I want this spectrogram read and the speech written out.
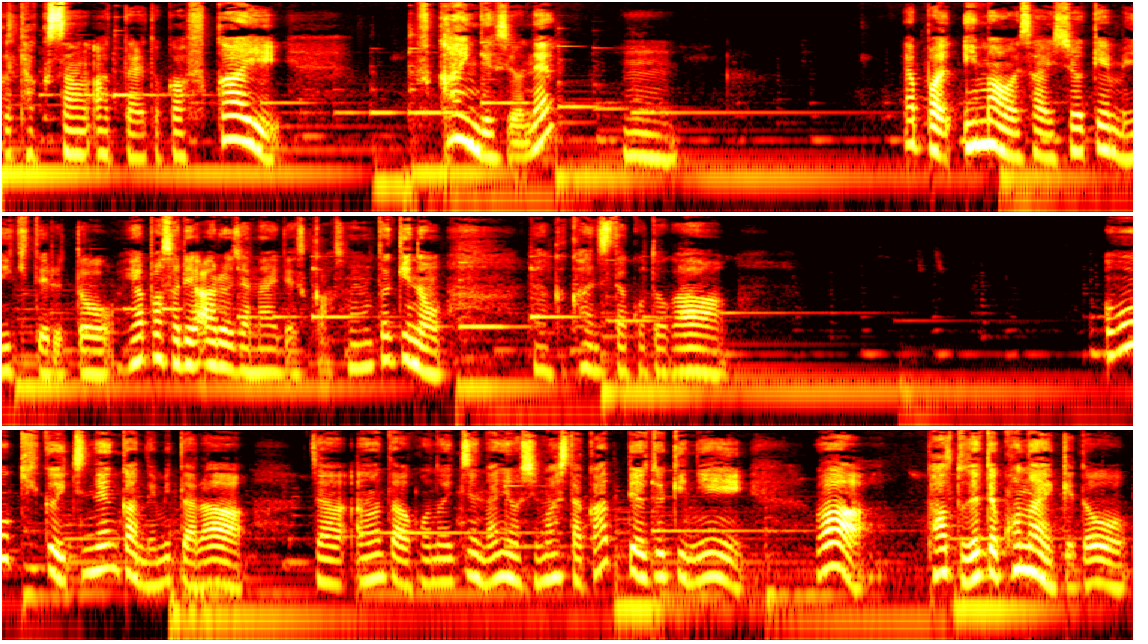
がたくさんあったりとか、深い、深いんですよね。うん。やっぱ今はさ一生懸命生きてるとやっぱそれあるじゃないですかその時のなんか感じたことが大きく1年間で見たらじゃああなたはこの1年何をしましたかっていう時にはパッと出てこないけど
